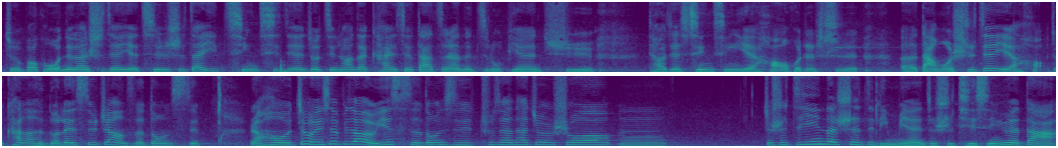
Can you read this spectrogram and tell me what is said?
就包括我那段时间也其实是在疫情期间，就经常在看一些大自然的纪录片，去调节心情也好，或者是呃打磨时间也好，就看了很多类似于这样子的东西。然后就有一些比较有意思的东西出现，它就是说，嗯，就是基因的设计里面，就是体型越大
